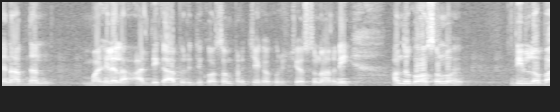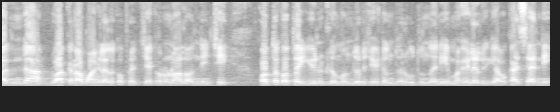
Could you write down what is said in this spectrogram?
జనార్దన్ మహిళల ఆర్థికాభివృద్ధి కోసం ప్రత్యేక కృషి చేస్తున్నారని అందుకోసం దీనిలో భాగంగా డ్వాక్రా మహిళలకు ప్రత్యేక రుణాలు అందించి కొత్త కొత్త యూనిట్లు మంజూరు చేయడం జరుగుతుందని మహిళలు ఈ అవకాశాన్ని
